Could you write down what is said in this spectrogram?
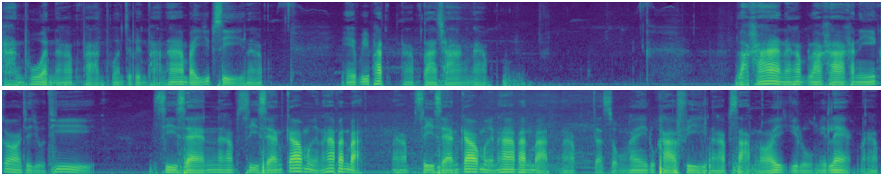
ผ่านพวนนะครับ ผ่านพวนจะเป็นผ่าน5ใบ24 นะครับเฮฟวิพัฒนะครับตาช้างนะครับ ราคานะครับ ราคาคันนี้ก็จะอยู่ที่ 4 0 0 0 0นะครับ495,000 บาทนะครับ495,000 บาทนะครับจะส่งให้ลูกค้าฟรีนะครับ300 กิโลเมตรแรกนะครับ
